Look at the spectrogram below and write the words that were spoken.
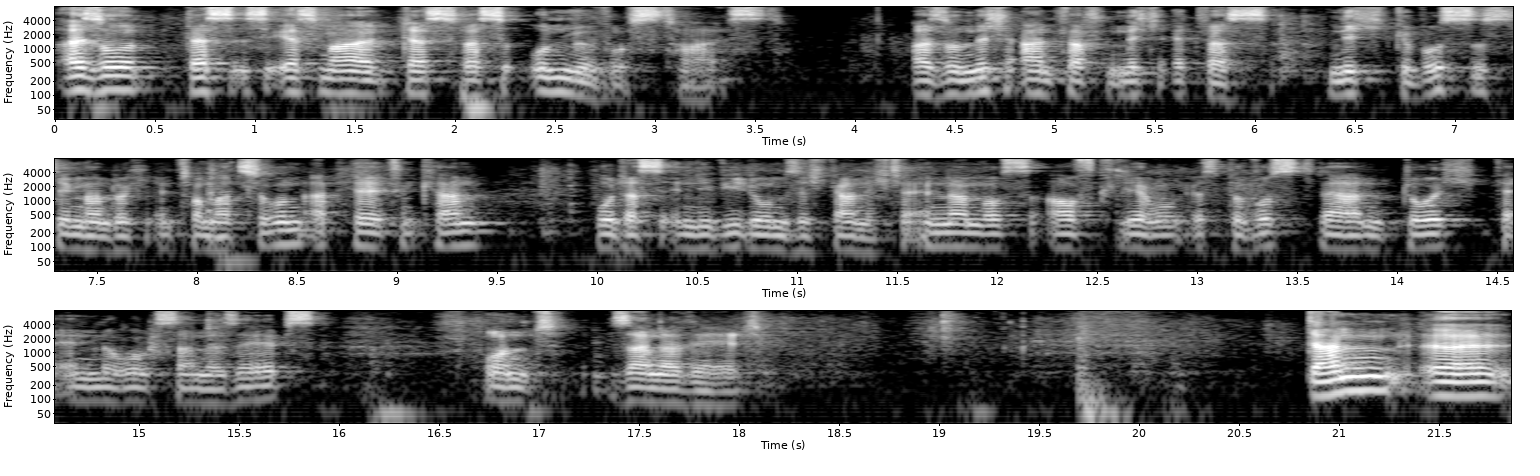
Also das ist erstmal das, was unbewusst heißt. Also nicht einfach nicht etwas nicht gewusstes, dem man durch Informationen abhelfen kann, wo das Individuum sich gar nicht verändern muss. Aufklärung ist Bewusstwerden durch Veränderung seiner selbst und seiner Welt. Dann äh,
